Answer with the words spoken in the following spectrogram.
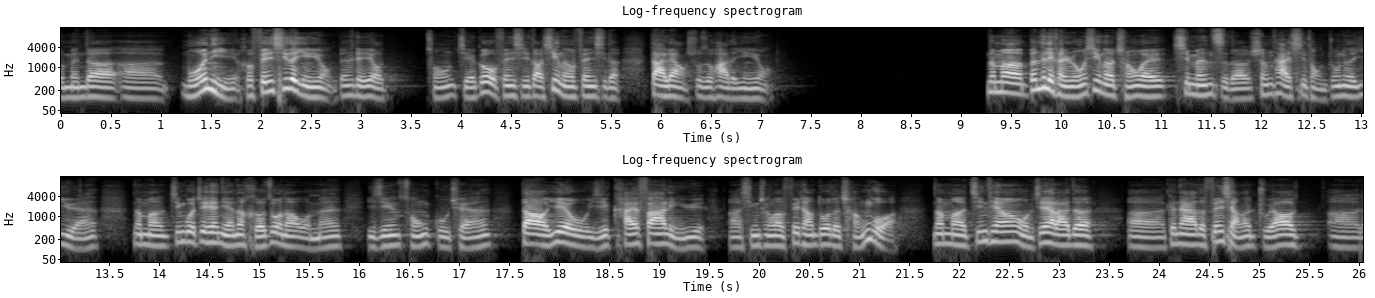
我们的呃模拟和分析的应用，并且也有从结构分析到性能分析的大量数字化的应用。那么奔特利很荣幸呢，成为西门子的生态系统中的一员。那么经过这些年的合作呢，我们已经从股权到业务以及开发领域啊，形成了非常多的成果。那么今天我们接下来的呃跟大家的分享呢，主要。啊，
